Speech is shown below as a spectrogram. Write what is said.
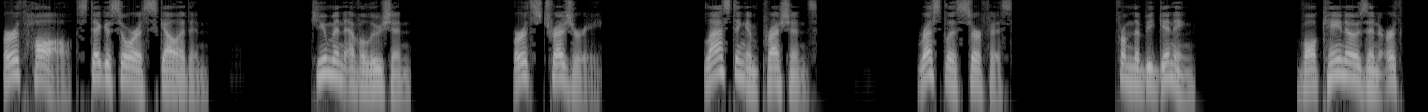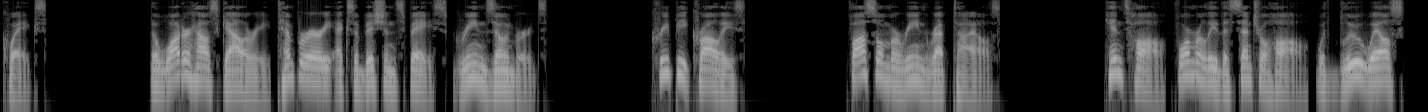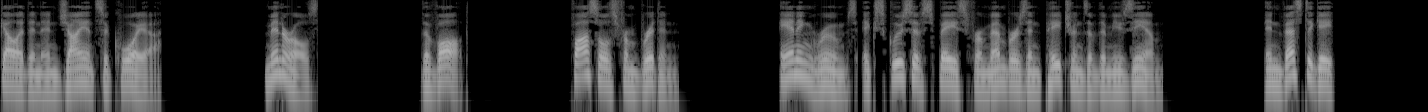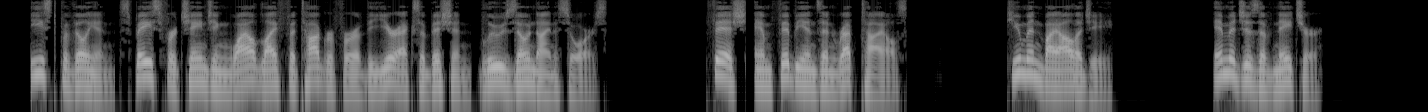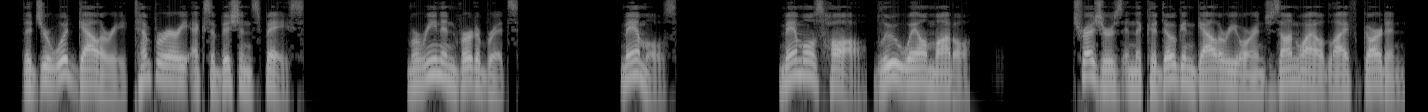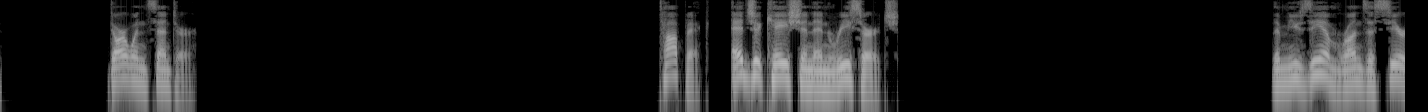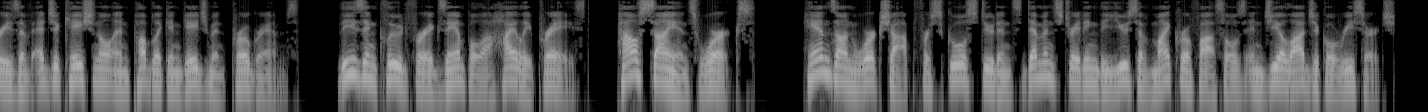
Earth Hall Stegosaurus skeleton. Human evolution. Earth's treasury. Lasting impressions. Restless surface. From the beginning. Volcanoes and earthquakes the Waterhouse Gallery temporary exhibition space green zonebirds Creepy crawlies. Fossil marine reptiles. Hintz Hall formerly the Central Hall, with blue whale skeleton and giant sequoia. Minerals. The Vault. Fossils from Britain. Anning Rooms exclusive space for members and patrons of the museum. Investigate East Pavilion space for changing Wildlife Photographer of the Year exhibition Blue Zone Dinosaurs. Fish, amphibians and reptiles. Human biology. Images of nature. The Jerwood Gallery temporary exhibition space. Marine invertebrates. Mammals. Mammals Hall Blue Whale Model. Treasures in the Cadogan Gallery Orange Zonewildlife Garden. Darwin Center Topic: Education and research. The museum runs a series of educational and public engagement programs. These include for example a highly praised How Science Works Hands-on workshop for school students demonstrating the use of microfossils in geological research.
